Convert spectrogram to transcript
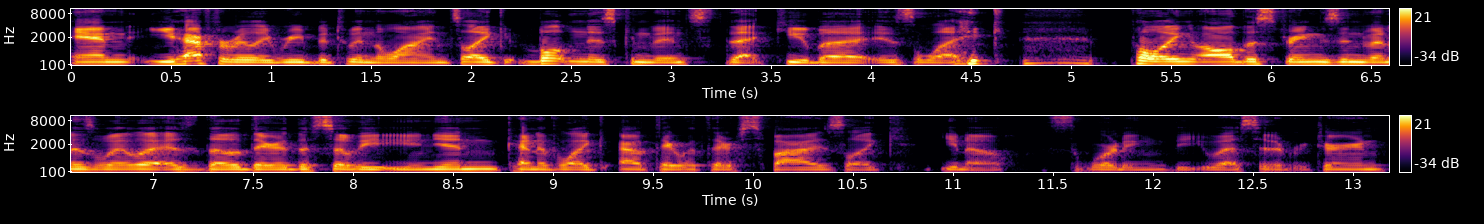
and you have to really read between the lines. Like Bolton is convinced that Cuba is like pulling all the strings in Venezuela as though they're the Soviet Union, kind of like out there with their spies, like you know, thwarting the U.S. at every turn.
